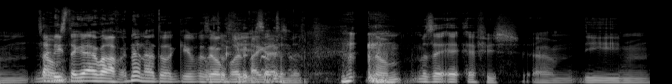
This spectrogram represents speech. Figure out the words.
Um, Sai Instagram, Rafa. Não, não, estou aqui a fazer um aqui, para a igreja. Exatamente. não, mas é, é, é fixe. Um, e,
